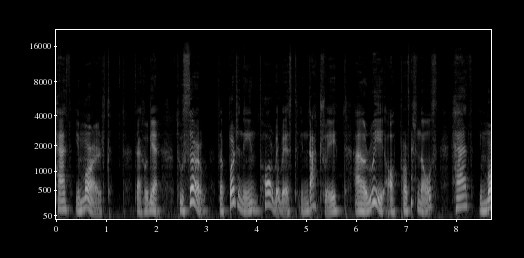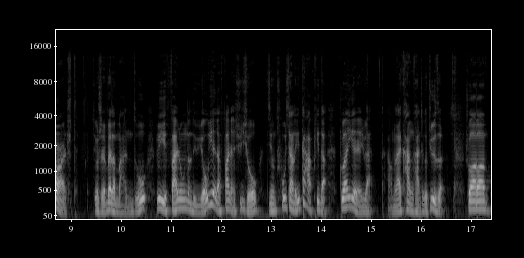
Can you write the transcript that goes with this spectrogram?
has emerged。再说一遍，to serve the burgeoning tourist industry, and array of professionals has emerged。就是为了满足日益繁荣的旅游业的发展需求，已经出现了一大批的专业人员啊。我们来看看这个句子，说，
